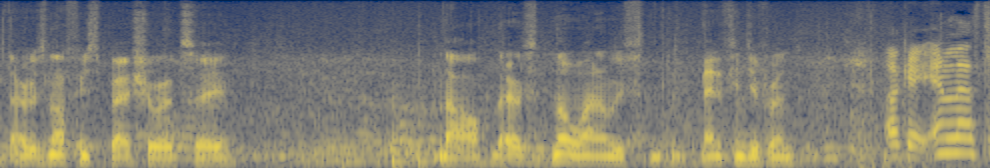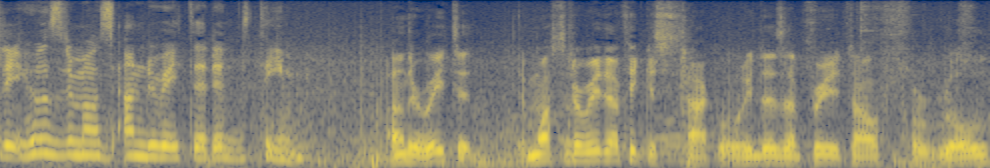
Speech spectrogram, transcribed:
There is nothing special, I'd say. No, there's no one with anything different. Okay, and lastly, who's the most underrated in the team? underrated. The most underrated I think is Taco. He does a pretty tough role.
